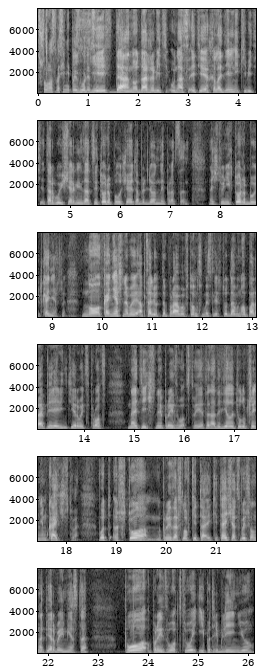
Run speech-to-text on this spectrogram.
что у нас в России не производится? Есть, да, но даже ведь у нас эти холодильники, ведь торгующие организации тоже получают определенный процент. Значит, у них тоже будет, конечно. Но, конечно, вы абсолютно правы в том смысле, что давно пора переориентировать спрос на отечественное производство. И это надо делать улучшением качества. Вот что произошло в Китае. Китай сейчас вышел на первое место по производству и потреблению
